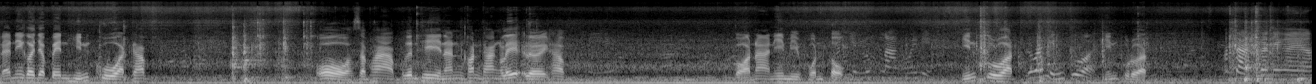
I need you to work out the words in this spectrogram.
และนี่ก็จะเป็นหินกรวดครับ โอ้ สภาพพื้นที่นั้นค่อนข้างเละเลยครับ ก่อนหน้านี้มีฝนตก หินลูกรังไว้ดิหินกรวดหรือว่าหินกรวดหินกรวดมันต่างกันยังไงอะ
